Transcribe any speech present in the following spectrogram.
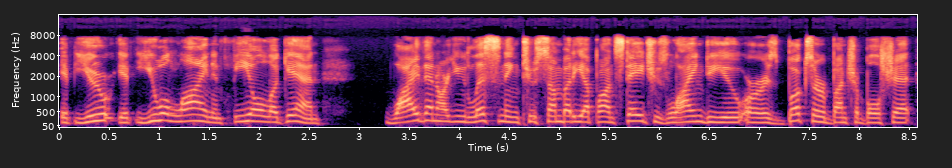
if you if you align and feel again why then are you listening to somebody up on stage who's lying to you or his books are a bunch of bullshit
